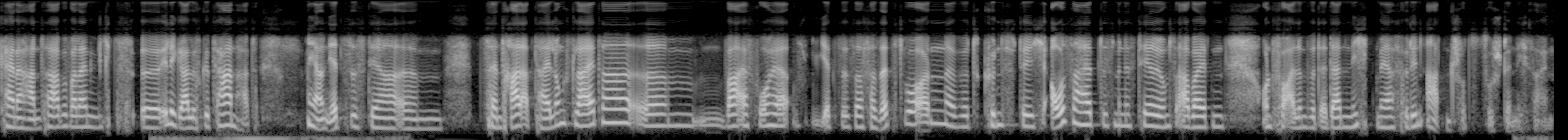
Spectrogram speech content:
keine Handhabe, weil er nichts äh, Illegales getan hat. Ja, und jetzt ist der ähm, Zentralabteilungsleiter, ähm, war er vorher, jetzt ist er versetzt worden. Er wird künftig außerhalb des Ministeriums arbeiten und vor allem wird er dann nicht mehr für den Artenschutz zuständig sein.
